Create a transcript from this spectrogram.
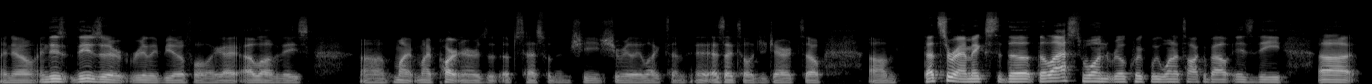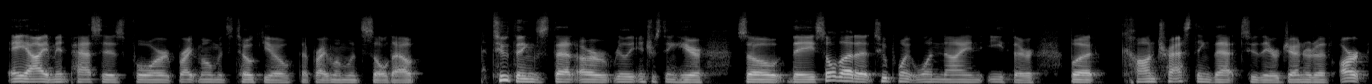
I know, and these these are really beautiful. Like I, I love these uh, my my partner is obsessed with him. She she really liked him, as I told you, Jared. So um, that's ceramics. The the last one, real quick, we want to talk about is the uh, AI mint passes for Bright Moments Tokyo. That Bright Moments sold out. Two things that are really interesting here. So they sold out at 2.19 Ether, but contrasting that to their generative art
